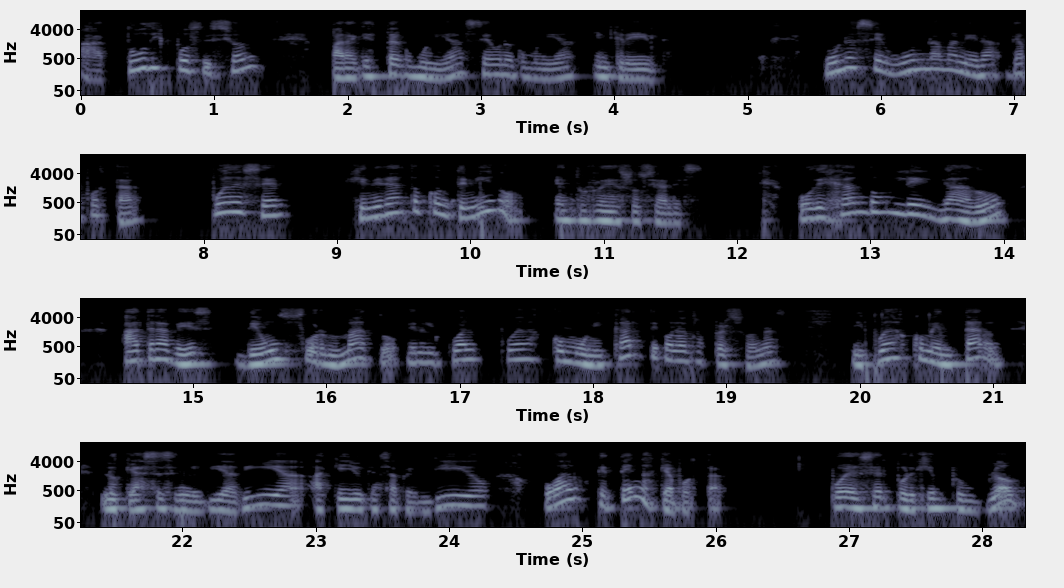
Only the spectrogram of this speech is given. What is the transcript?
a tu disposición para que esta comunidad sea una comunidad increíble. Una segunda manera de aportar puede ser generando contenido en tus redes sociales. o dejando un legado a través de un formato en el cual puedas comunicarte con otras personas y puedas comentar lo que haces en el día a día, aquello que has aprendido o algo que tengas que aportar. Puede ser, por ejemplo, un blog.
